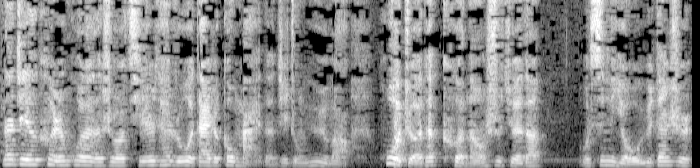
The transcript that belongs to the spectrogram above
那这个客人过来的时候，其实他如果带着购买的这种欲望，或者他可能是觉得我心里犹豫，但是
